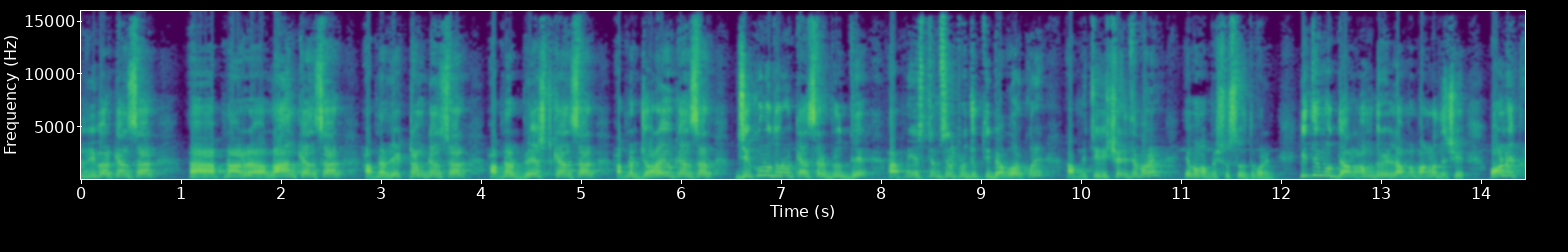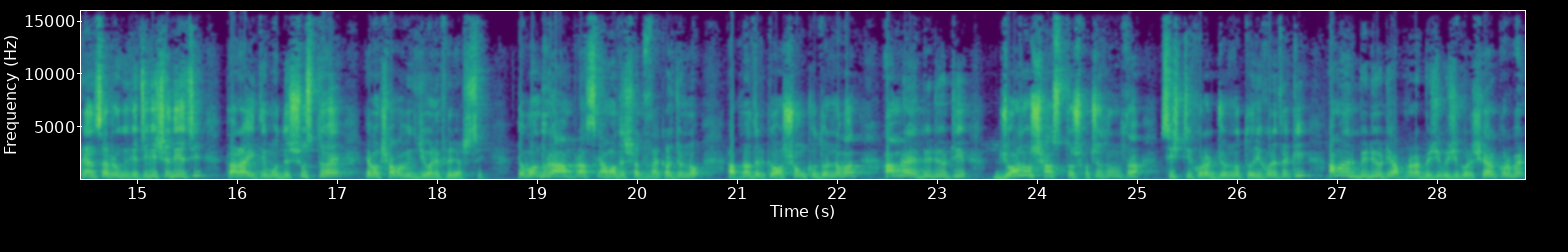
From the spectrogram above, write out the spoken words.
লিভার ক্যান্সার আপনার লাং ক্যান্সার আপনার রেকটাম ক্যান্সার আপনার ব্রেস্ট ক্যান্সার আপনার জরায়ু ক্যান্সার যে কোনো ধরনের ক্যান্সার বিরুদ্ধে আপনি স্টেম সেল প্রযুক্তি ব্যবহার করে আপনি চিকিৎসা নিতে পারেন এবং আপনি সুস্থ হতে পারেন। ইতিমধ্যে, আলহামদুলিল্লাহ, আমরা বাংলাদেশে অনেক ক্যান্সার রোগীকে চিকিৎসা দিয়েছি। তারা ইতিমধ্যে সুস্থ হয়ে এবং স্বাভাবিক জীবনে ফিরে আসছে। তো বন্ধুরা, আমরা আজকে আমাদের সাথে থাকার জন্য আপনাদেরকে অসংখ্য ধন্যবাদ। আমরা এই ভিডিওটি জনস্বাস্থ্য সচেতনতা সৃষ্টি করার জন্য তৈরি করে থাকি। আমাদের ভিডিওটি আপনারা বেশি বেশি করে শেয়ার করবেন।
